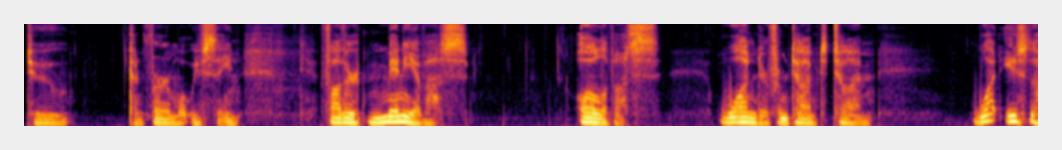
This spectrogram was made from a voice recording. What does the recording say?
to confirm what we've seen. Father, many of us, all of us, wander from time to time. What is the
